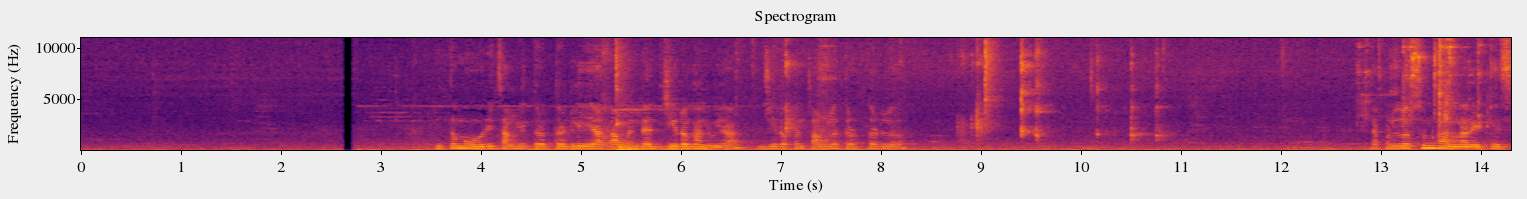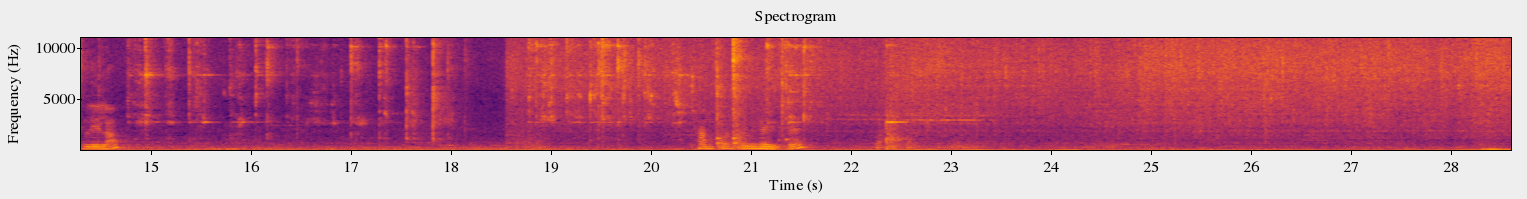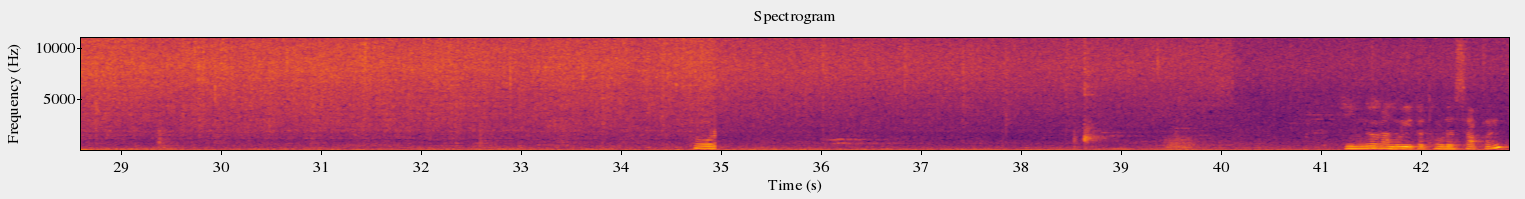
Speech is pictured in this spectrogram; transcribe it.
इथं मोहरी चांगली तडतडली आहे. आता आपण त्यात जिरं घालूया. जिरं पण चांगलं तडतडलं. आपण लसूण घालणार आहे ठेचलेला. छान परतून घ्यायचं आहे थोडं हिंग घालू इथं थोडंसं आपण.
